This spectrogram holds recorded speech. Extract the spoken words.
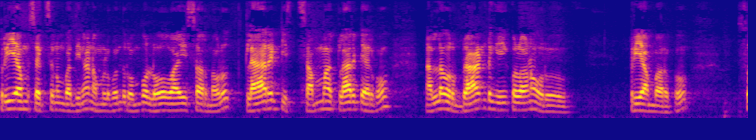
ப்ரீஆம் செக்ஷனும் பார்த்தீங்கன்னா நம்மளுக்கு வந்து ரொம்ப லோ வாய்ஸாக இருந்தாலும் கிளாரிட்டி செம்ம கிளாரிட்டியாக இருக்கும். நல்ல ஒரு பிராண்டுக்கு ஈக்குவலான ஒரு ப்ரீயாம்பாக இருக்கும். ஸோ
